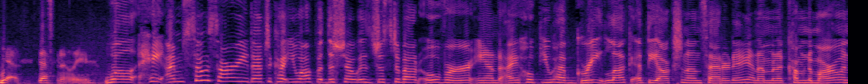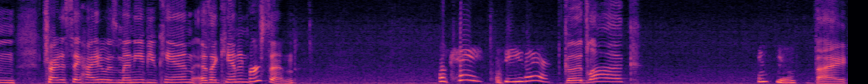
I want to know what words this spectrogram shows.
Yes, definitely. Well, hey, I'm so sorry to have to cut you off, but the show is just about over, and I hope you have great luck at the auction on Saturday. And I'm going to come tomorrow and try to say hi to as many of you can as I can in person. Okay, see you there. Good luck. Thank you. Bye.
